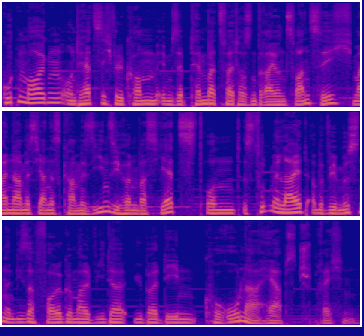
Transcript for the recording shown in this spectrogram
Guten Morgen und herzlich willkommen im September 2023. Mein Name ist Janis Karmesin, Sie hören was jetzt und es tut mir leid, aber wir müssen in dieser Folge mal wieder über den Corona-Herbst sprechen.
